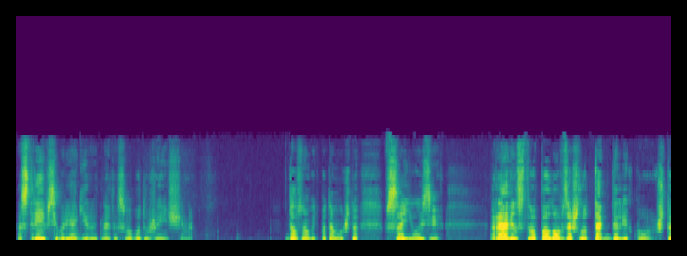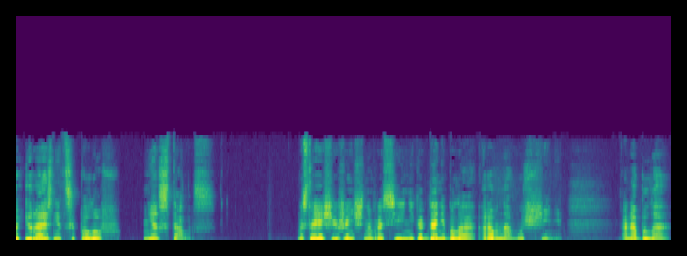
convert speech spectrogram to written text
Острее всего реагирует на эту свободу женщина. Должно быть потому, что в Союзе равенство полов зашло так далеко, что и разницы полов не осталось. Настоящая женщина в России никогда не была равна мужчине. Она была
